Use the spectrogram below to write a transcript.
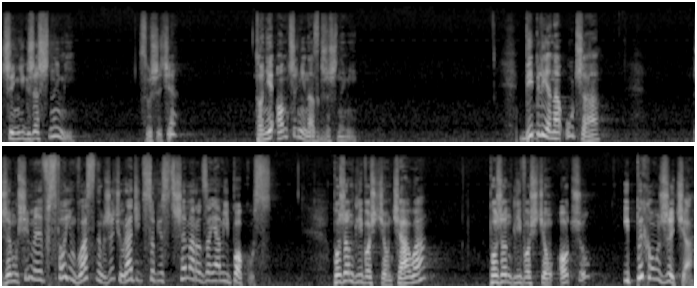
czyni grzesznymi. Słyszycie? To nie on czyni nas grzesznymi. Biblia naucza, że musimy w swoim własnym życiu radzić sobie z trzema rodzajami pokus: porządliwością ciała, porządliwością oczu i pychą życia.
